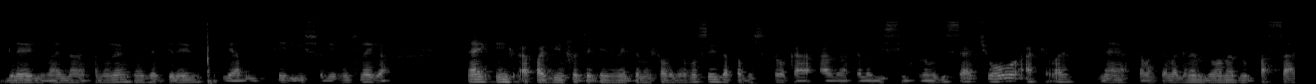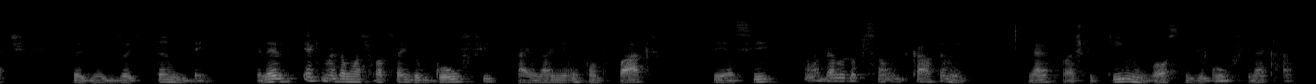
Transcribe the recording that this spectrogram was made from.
grande, lá não é panorâmico, mas é grande, ele abre inteiriço ali, é muito legal. É, a parte de infoentretenimento também falei para vocês, dá para você trocar a, tela de 5 para uma de 7 ou aquela, né, aquela tela grandona do Passat 2018 também. Beleza? E aqui mais algumas fotos aí do Golf Highline 1.4 TSI, que é uma bela opção de carro também. Né? Eu acho que quem não gosta de Golf, né, cara?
